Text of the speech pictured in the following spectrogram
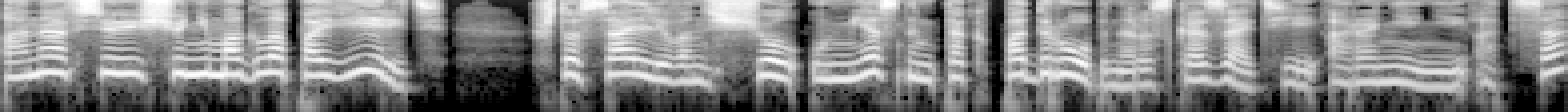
Она все еще не могла поверить, что Салливан счел уместным так подробно рассказать ей о ранении отца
